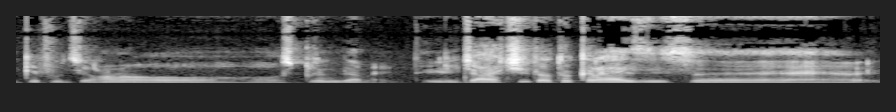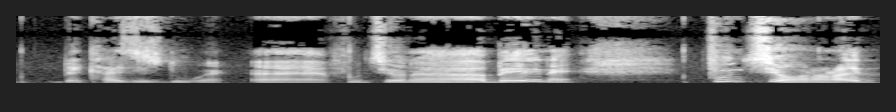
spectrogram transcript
che funzionano splendidamente. Il già citato Crisis, eh, beh, Crisis 2 eh, funziona bene funzionano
